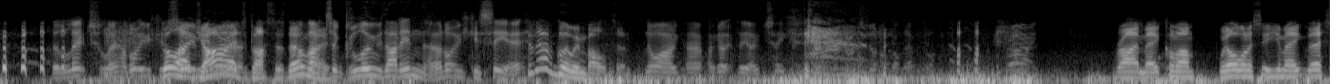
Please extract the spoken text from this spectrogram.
They're literally. I don't know if you can Look like Jarhead's glasses, don't I've had to glue that in there. I don't know if you can see it. Do they have glue in Bolton? No, I, I, I got it for the OT. Still not them. Right. Right, mate, come on. We all want to see you make this.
